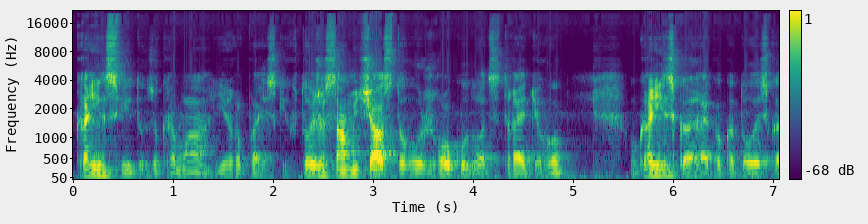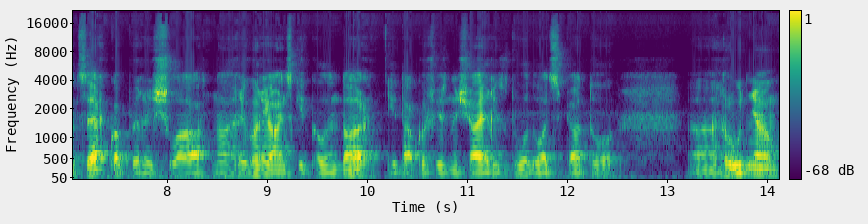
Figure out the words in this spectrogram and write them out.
країн світу, зокрема європейських. В той же самий час, того ж року, 23-го, Українська греко-католицька церква перейшла на Григоріанський календар і також відзначає Різдво 25 грудня.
